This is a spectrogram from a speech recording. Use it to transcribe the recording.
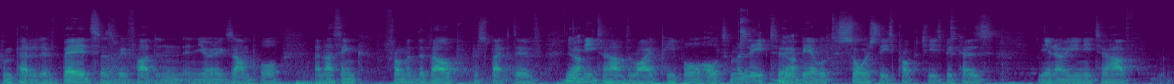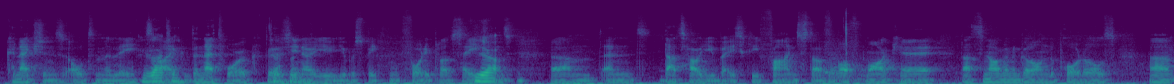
competitive bids as we've had in, in your example and i think from a developer perspective Yeah. you need to have the right people ultimately to Yeah. be able to source these properties because you know you need to have connections ultimately Exactly. like the network because you know you, you were speaking 40 plus agents um, and that's how you basically find stuff off market that's not going to go on the portals um,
